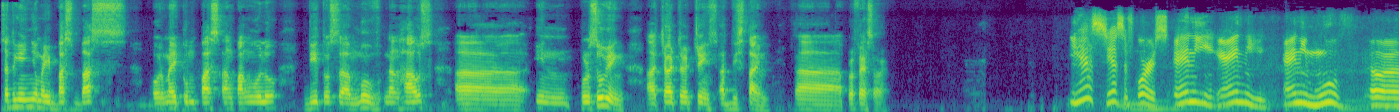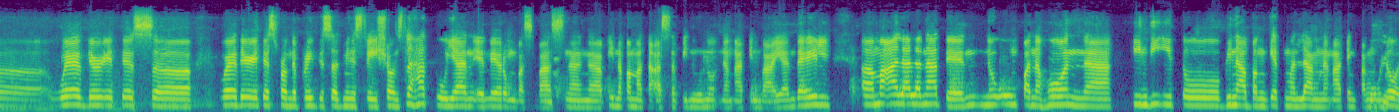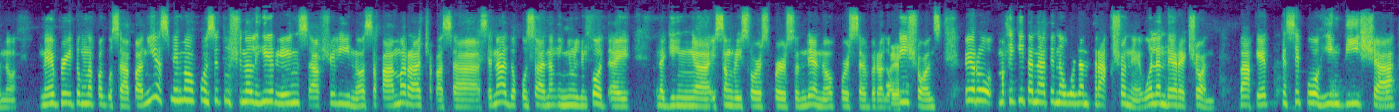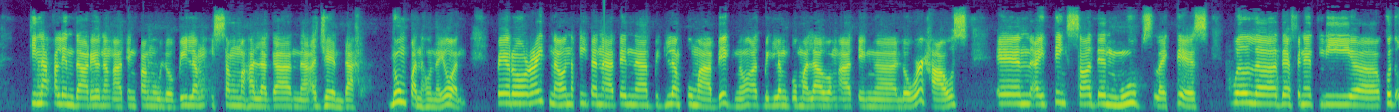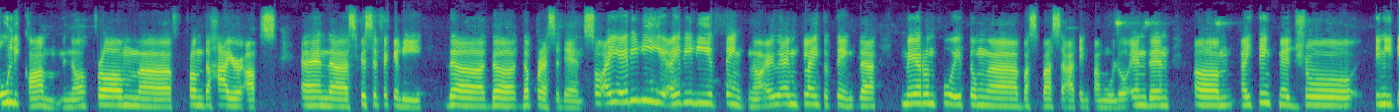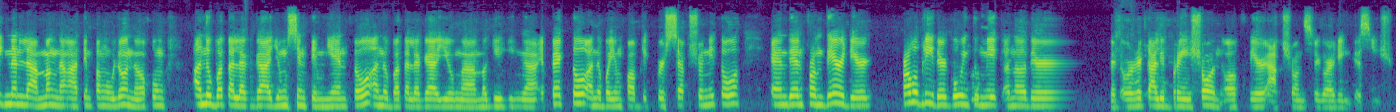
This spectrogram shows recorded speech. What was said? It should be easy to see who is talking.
Speaker 1: sa tingin niyo may basbas or may kumpas ang Pangulo dito sa move ng House uh, in pursuing uh, charter change at this time, uh, Professor?
Speaker 2: Yes, yes, of course. Any any any move, uh, whether it is uh, whether it is from the previous administrations, lahat po yan eh, merong basbas ng uh, pinakamataas na pinuno ng ating bayan. Dahil uh, maalala natin noong panahon na hindi ito binabanggit man lang ng ating Pangulo. No? Never itong napag-usapan. Yes, may mga constitutional hearings actually no, sa Kamara at sa Senado kung saan ang inyong lingkod ay naging uh, isang resource person din no, for several occasions. Pero makikita natin na walang traction eh, walang direction. Bakit? Kasi po hindi siya kinakalendaryo ng ating Pangulo bilang isang mahalaga na agenda noong panahon na yon. Pero right now nakita natin na biglang kumabig no at biglang gumalaw ang ating uh, lower house and I think sudden moves like this will uh, definitely uh, could only come you know from uh, from the higher ups and uh, specifically the the the president. So I, I really I really think no I, I'm inclined to think that meron po itong uh, basbas sa ating pangulo and then um, I think medyo tinitignan lamang ng ating pangulo no kung ano ba talaga yung sentimiento, ano ba talaga yung uh, magiging uh, epekto, ano ba yung public perception nito and then from there they're probably they're going to make another or recalibration of their actions regarding this issue.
